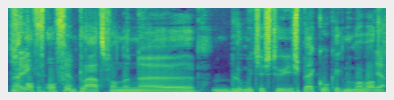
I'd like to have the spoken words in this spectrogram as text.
Zeker, of of in plaats van een uh, bloemetje stuur je spekkoek, ik noem maar wat.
